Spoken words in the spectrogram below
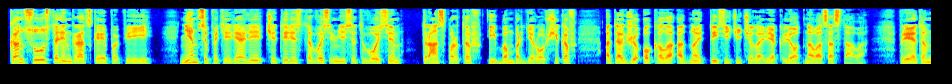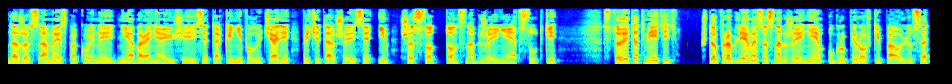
К концу Сталинградской эпопеи немцы потеряли 488 транспортов и бомбардировщиков, а также около одной тысячи человек летного состава. При этом даже в самые спокойные дни обороняющиеся так и не получали причитавшиеся им 600 тонн снабжения в сутки. Стоит отметить, что проблемы со снабжением у группировки Паулюса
